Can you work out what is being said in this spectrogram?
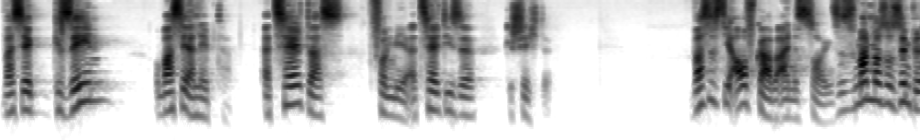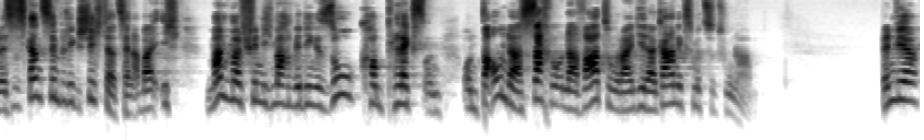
was ihr gesehen und was ihr erlebt habt. Erzählt das von mir. Erzählt diese Geschichte. Was ist die Aufgabe eines Zeugens? Es ist manchmal so simpel. Es ist ganz simpel, die Geschichte erzählen. Aber ich, manchmal finde ich, machen wir Dinge so komplex und, und bauen da Sachen und Erwartungen rein, die da gar nichts mit zu tun haben. Wenn wir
